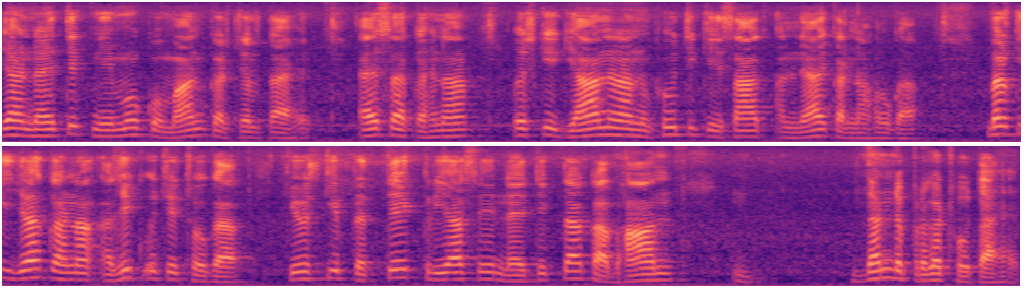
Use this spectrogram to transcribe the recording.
यह नैतिक नियमों को मानकर चलता है। ऐसा कहना उसकी ज्ञान अनुभूति के साथ अन्याय करना होगा, बल्कि यह कहना अधिक उचित होगा कि उसकी प्रत्येक क्रिया से नैतिकता का भान दंड प्रकट होता है।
